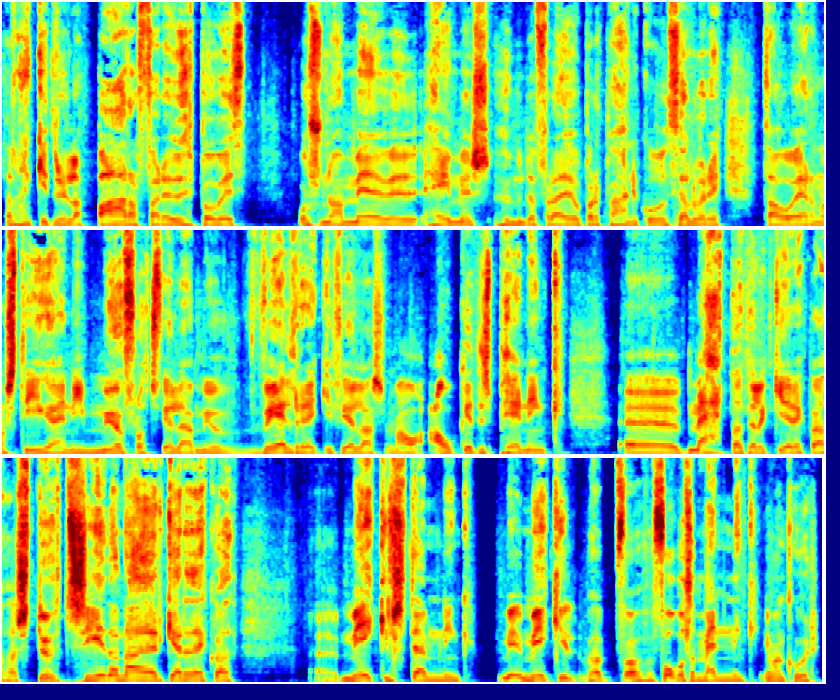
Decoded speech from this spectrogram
þannig að hann getur eiginlega bara farið upp á við og svona með við heimins hugmyndafræði og bara hvað hann er góðu þjálfari þá er hann að stíga inn í mjög flott félag mjög velreiki félag sem á ágætis pening uh, metna til að gera eitthvað það stutt síðan að þeir gerði eitthvað uh, mikil stemning mi- mikil fókbólta menning í Vancouver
